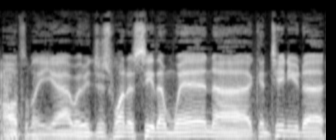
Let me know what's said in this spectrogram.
Ultimately, yeah, we just want to see them win, uh, continue to,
